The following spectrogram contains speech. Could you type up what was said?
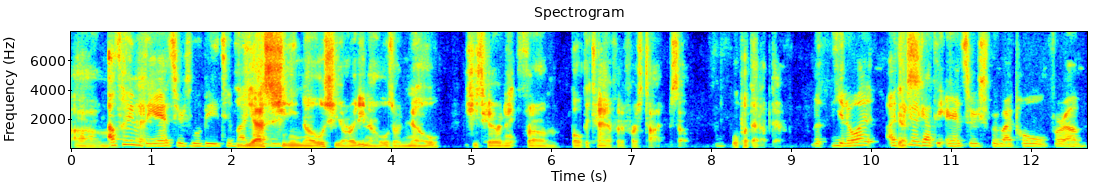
Um, I'll tell you what the answers will be to my yes, she knows. She already knows, or no, she's hearing it from Bo-Katan for the first time. So we'll put that up there. But you know what? I think Yes. I got the answers for my poll for um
